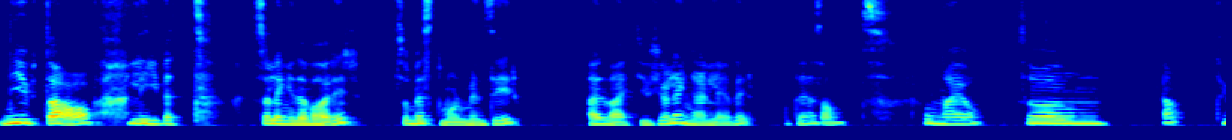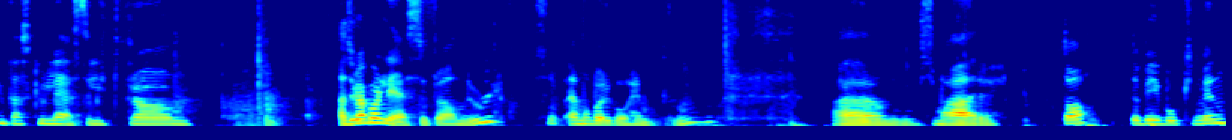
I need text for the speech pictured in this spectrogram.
Njute av livet så lenge det varer. Som bestemoren min sier. En veit jo ikke hvor lenge en lever. Og det er sant for meg òg. Så tenkte jeg skulle lese litt fra Jeg tror jeg bare leser fra null. Så jeg må bare gå og hente den. Um, som er da debutboken min.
